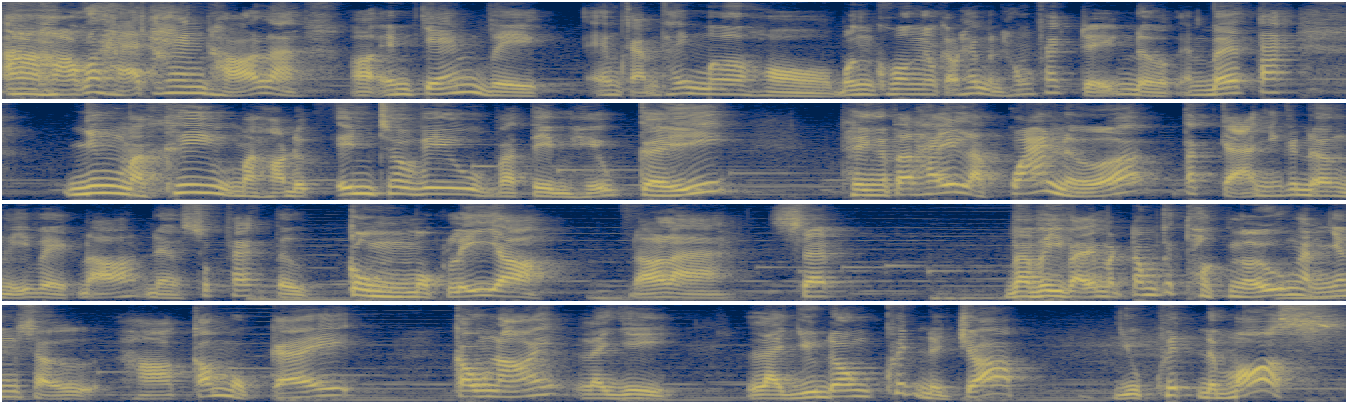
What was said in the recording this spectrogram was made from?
À, họ có thể than thở là à, em chán việc em cảm thấy mơ hồ bâng khuâng em cảm thấy mình không phát triển được em bế tắc. Nhưng mà khi mà họ được interview và tìm hiểu kỹ thì người ta thấy là quá nữa tất cả những cái đơn nghỉ việc đó đều xuất phát từ cùng một lý do đó là sếp. Và vì vậy mà trong cái thuật ngữ của ngành nhân sự họ có một cái câu nói là gì? Là you don't quit the job you quit the boss.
